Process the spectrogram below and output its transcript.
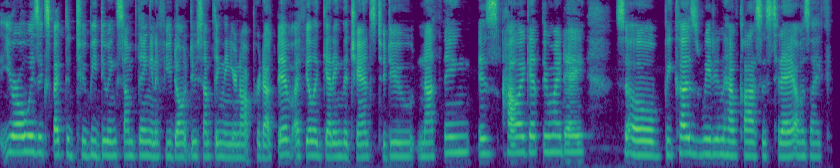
you're always expected to be doing something, and if you don't do something, then you're not productive. I feel like getting the chance to do nothing is how I get through my day. So, because we didn't have classes today, I was like,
